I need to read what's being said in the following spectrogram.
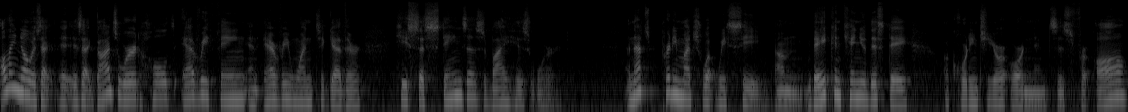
All I know is that, is that God's word holds everything and everyone together he sustains us by His word. And that's pretty much what we see. Um, they continue this day according to your ordinances, for all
